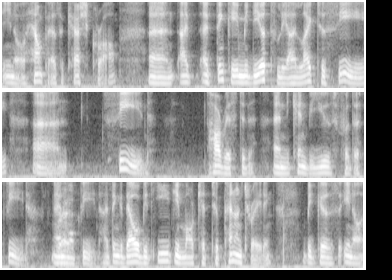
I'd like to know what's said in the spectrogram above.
you know hemp as a cash crop. And i i think immediately i like to see um, seed harvested and it can be used for the feed animal Right. feed. I think that would be the easy market to penetrating because you know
